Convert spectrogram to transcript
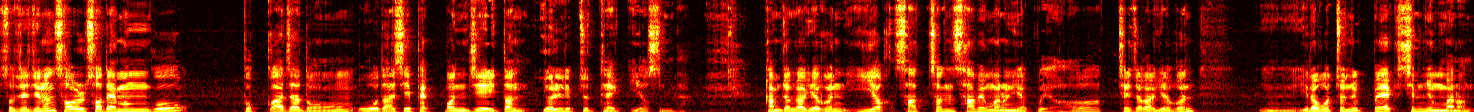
소재지는 서울 서대문구 북과자동 5-100번지에 있던 연립주택이었습니다. 감정 가격은 2억 4,400만 원이었고요. 최저 가격은 1억 5,616만 원,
